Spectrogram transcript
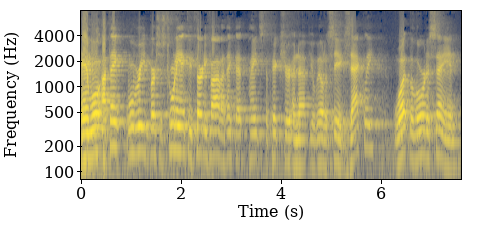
And we'll, I think we'll read verses 28 through 35. I think that paints the picture enough. You'll be able to see exactly what the Lord is saying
